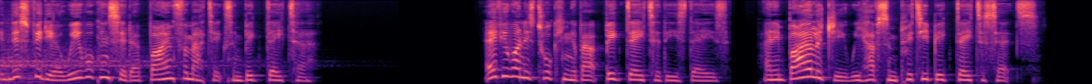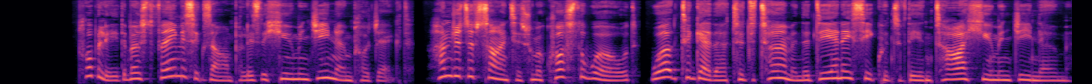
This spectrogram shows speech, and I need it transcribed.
In this video, we will consider bioinformatics and big data. Everyone is talking about big data these days, and in biology, we have some pretty big data sets. Probably the most famous example is the Human Genome Project. Hundreds of scientists from across the world work together to determine the DNA sequence of the entire human genome.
